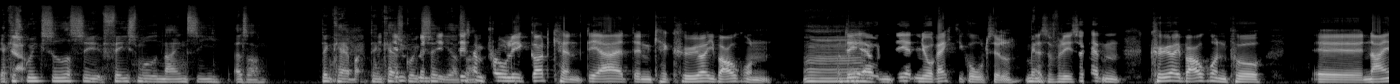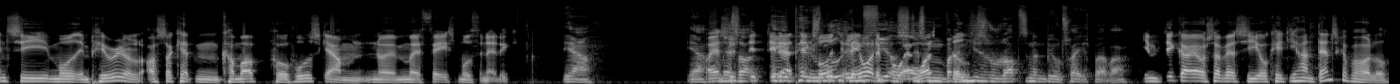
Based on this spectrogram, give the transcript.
jeg kan Ja. sgu ikke sidde og se Face mod 9C. Altså, den kan jeg, den kan jeg sgu ikke se. det, altså. det, som Pro League godt kan, det er, at den kan køre i baggrunden. mm, Og det er, jo, det er den jo rigtig god til. Men- altså, fordi så kan den køre i baggrunden på øh, 9C mod Imperial, og så kan den komme op på hovedskærmen når- med Face mod Fnatic. Ja. Ja, Og jeg men synes, det- det der- den måde, de laver det M80, på, er det jo sådan, Hvordan hisser du det op til den BO3, spørger bare. Jamen, det gør jeg jo så ved at sige, okay, de har en dansker på holdet.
